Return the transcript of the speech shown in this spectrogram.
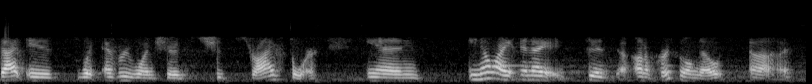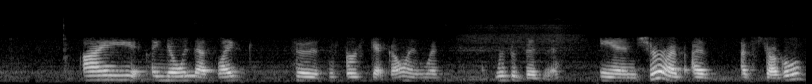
that is what everyone should should strive for. And you know, I and I to on a personal note, uh, I I know what that's like to, to first get going with with a business. And sure, I've I've, I've struggled,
